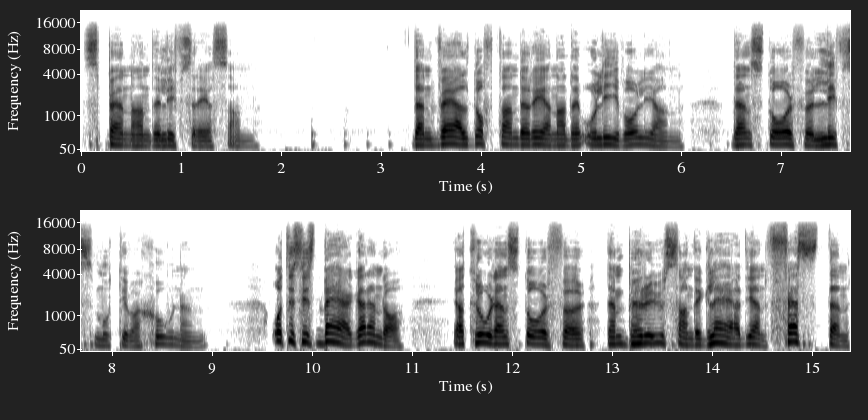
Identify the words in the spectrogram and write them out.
spännande livsresan. Den väldoftande renade olivoljan, den står för livsmotivationen. Och till sist bägaren då. Jag tror den står för den berusande glädjen, festen,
